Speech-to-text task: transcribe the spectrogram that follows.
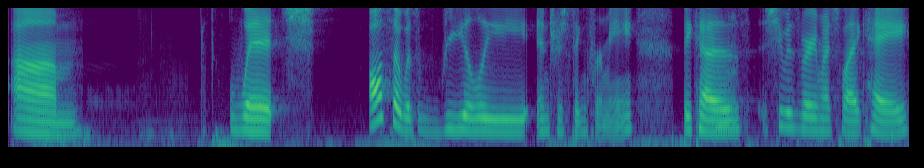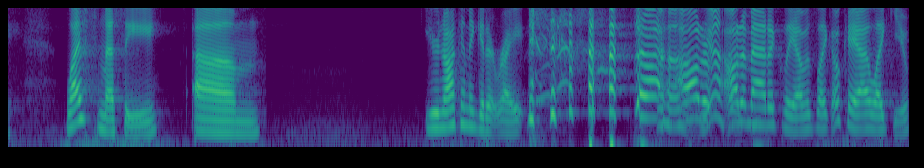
Um, which also was really interesting for me because she was very much like, "Hey, life's messy. Um, you're not going to get it right." so I, auto- Yeah. automatically, I was like, "Okay, I like you."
